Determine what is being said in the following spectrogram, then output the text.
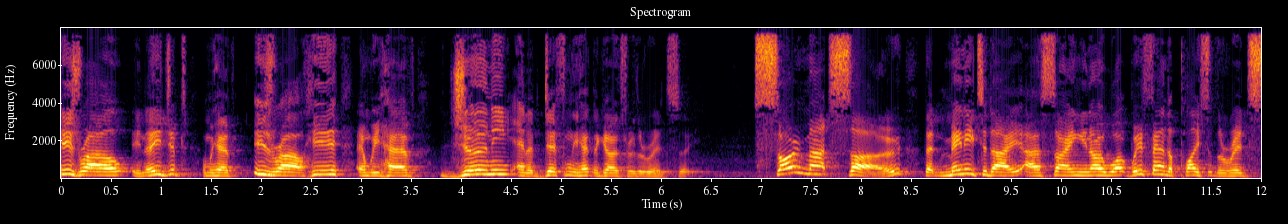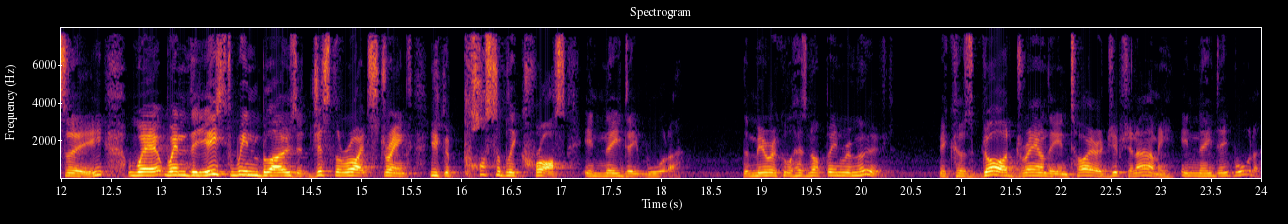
Israel in Egypt, and we have Israel here, and we have journey, and it definitely had to go through the Red Sea. So much so that many today are saying, you know what, we've found a place at the Red Sea where when the east wind blows at just the right strength, you could possibly cross in knee deep water. The miracle has not been removed because God drowned the entire Egyptian army in knee deep water.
